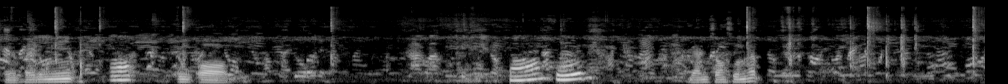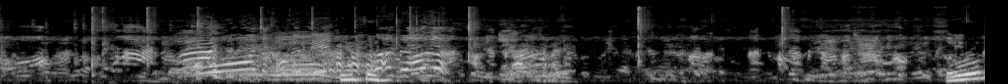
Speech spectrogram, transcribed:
เสิร์ฟไปตรงนี้ออกลูกออกสองศูนย์แบมสองศูนย์ครับเปลี่ยนตัวศูนย์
